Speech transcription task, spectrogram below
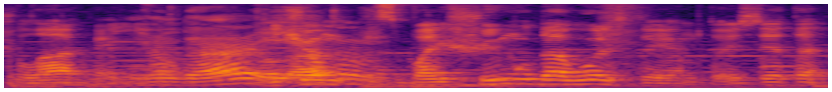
шлака ел. Ну да, Причем с большим удовольствием. То есть это,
